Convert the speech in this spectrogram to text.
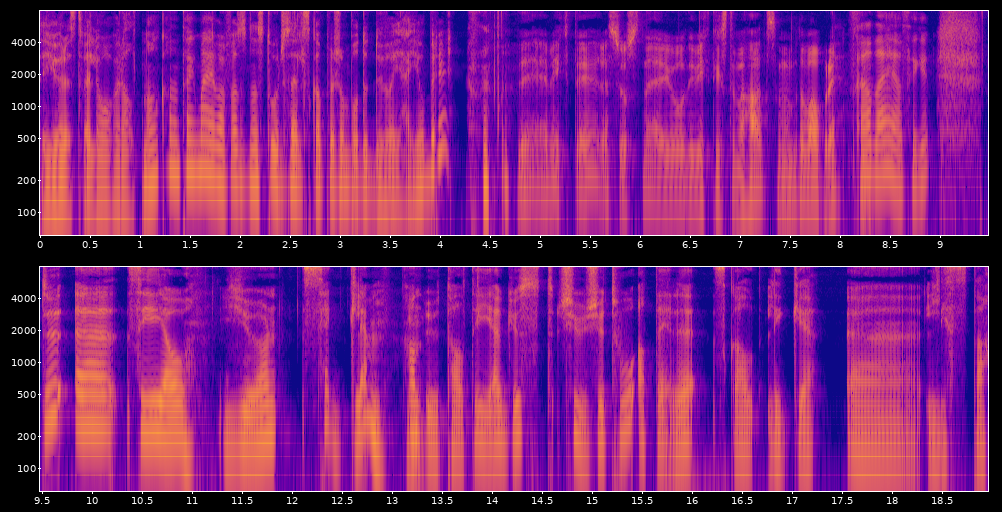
Det gjøres vel overalt nå, kan jeg tenke meg. I hvert fall sånne store selskaper som både du og jeg jobber i. Det er viktig. Ressursene er jo de viktigste vi har, så vi må ta vare på dem. Ja, det er jeg sikkert. Du, eh, CEO Jørn Seglem, han Mm. uttalte i august 2022 at dere skal ligge eh, lista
